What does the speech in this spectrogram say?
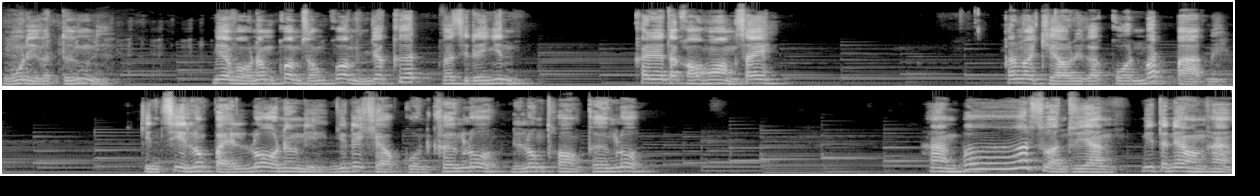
หูนี่ก็ตึงนี่เมียบอกน้ำความสองความอย่าเกิดว่าสิได้ยินใครในตะเขาห้องใส่กันว่าเขียวนี่ก็โกนบัดปากนี่กินซีนลงไปโลนึงนี่อยู่ในเขียวโกนเครื่องโลในลงทองเครื่องโลห่างเบิดส่วนทุกอย่างมีแต่แนวห่าง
